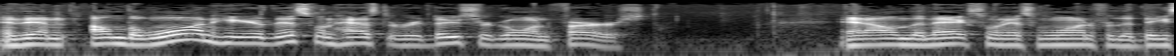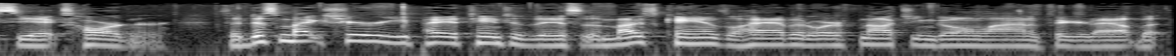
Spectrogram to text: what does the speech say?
and then on the one here, this one has the reducer going first. And on the next one, it's one for the DCX hardener. So just make sure you pay attention to this. Most cans will have it, or if not, you can go online and figure it out. But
